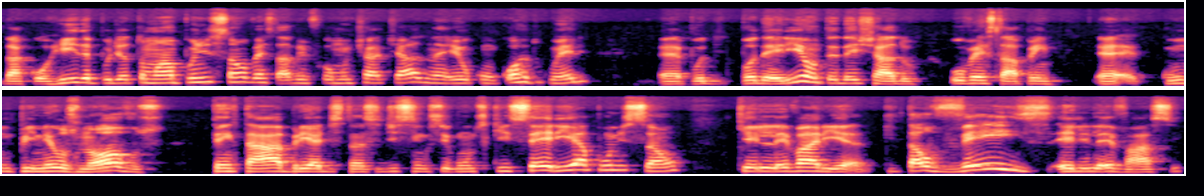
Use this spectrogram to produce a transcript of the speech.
da corrida, podia tomar uma punição. O Verstappen ficou muito chateado, né? Eu concordo com ele é, pod poderiam ter deixado o Verstappen é, com pneus novos tentar abrir a distância de 5 segundos, que seria a punição que ele levaria, que talvez ele levasse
